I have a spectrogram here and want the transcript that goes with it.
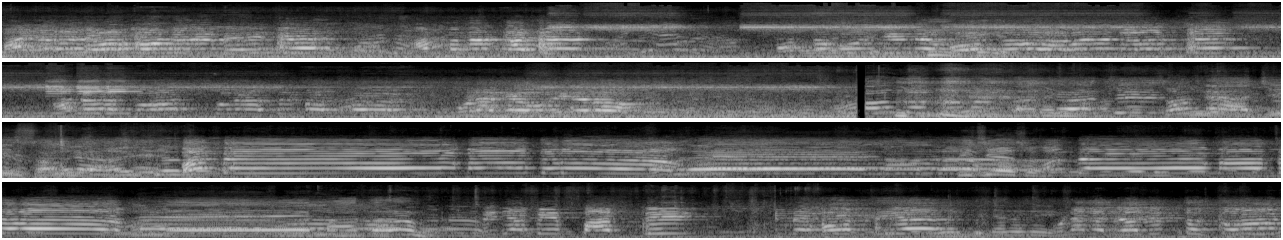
বাজারে যাওয়ার জন্য আপনাদের কাছে পিছিয়ে এসো বিজেপি প্রার্থী ভোট দিয়ে ওনাকে জয়যুক্ত করুন।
